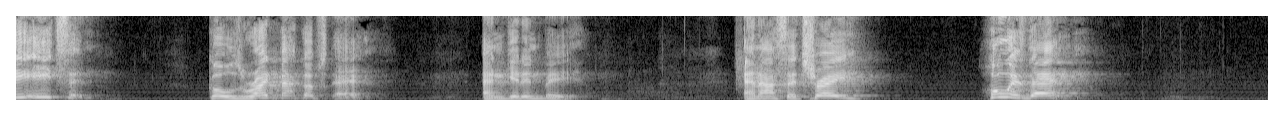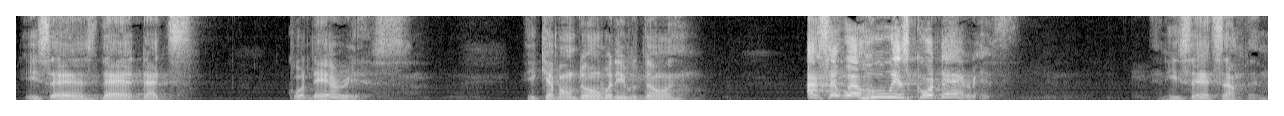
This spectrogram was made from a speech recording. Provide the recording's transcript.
He eats it, goes right back upstairs and get in bed. And I said, Trey, who is that? He says, Dad, that's Cordarius. He kept on doing what he was doing. I said, Well, who is Cordarius? And he said something.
